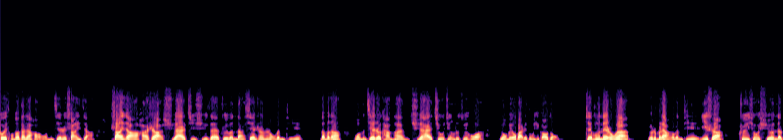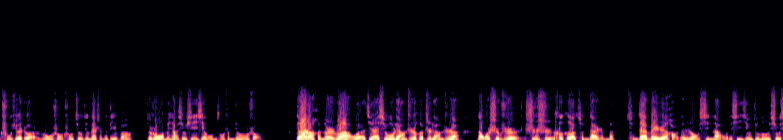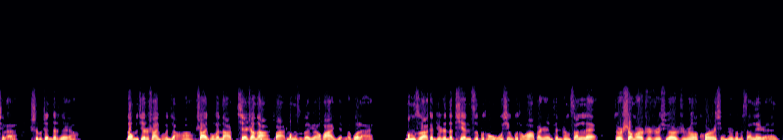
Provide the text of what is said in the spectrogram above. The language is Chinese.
各位同道，大家好，我们接着上一讲。上一讲还是啊，徐爱继续在追问呢先生这种问题。那么呢，我们接着看看徐爱究竟是最后啊有没有把这东西搞懂。这部分内容啊有这么两个问题：一是啊，追求学问的初学者入手处究竟在什么地方？就说我们想修心性，我们从什么地方入手？第二呢，很多人说啊，我既然修良知和治良知啊，那我是不是时时刻刻存在什么呢？存在为人好的这种心呢，我的心性就能修起来，是不是真的是这样？那我们接着上一部分讲啊，上一部分呢，先生啊把孟子的原话引了过来。孟子啊根据人的天资不同、悟性不同啊，把人分成三类，就是生而知之、学而知之和困而行之这么三类人。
